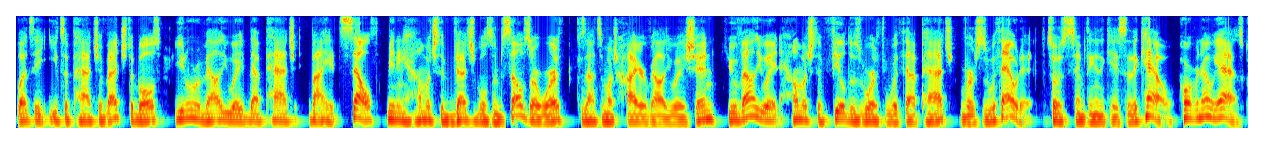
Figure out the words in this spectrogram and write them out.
let's say eats a patch of vegetables, you don't evaluate that patch by itself, meaning how much the vegetables themselves are worth, because that's a much higher valuation. You evaluate how much the field is worth with that patch versus without it. So it's the same thing in the case of the cow. However, now we ask,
